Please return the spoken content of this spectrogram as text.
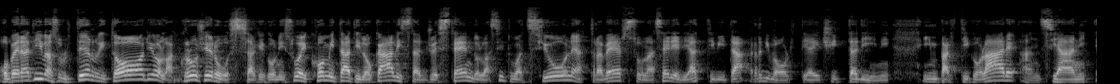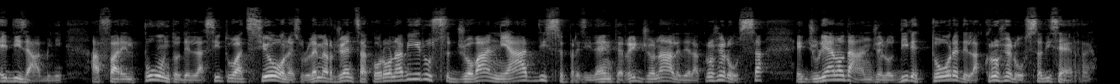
Operativa sul territorio la Croce Rossa che con i suoi comitati locali sta gestendo la situazione attraverso una serie di attività rivolte ai cittadini, in particolare anziani e disabili. A fare il punto della situazione sull'emergenza coronavirus Giovanni Addis, presidente regionale della Croce Rossa, e Giuliano D'Angelo, direttore della Croce Rossa di Serre.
